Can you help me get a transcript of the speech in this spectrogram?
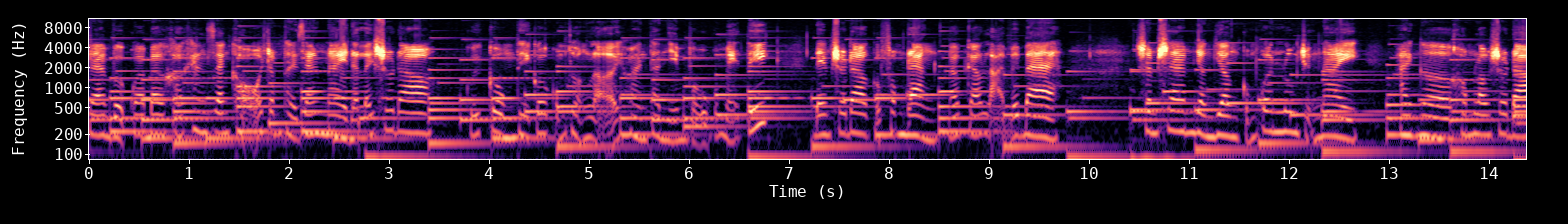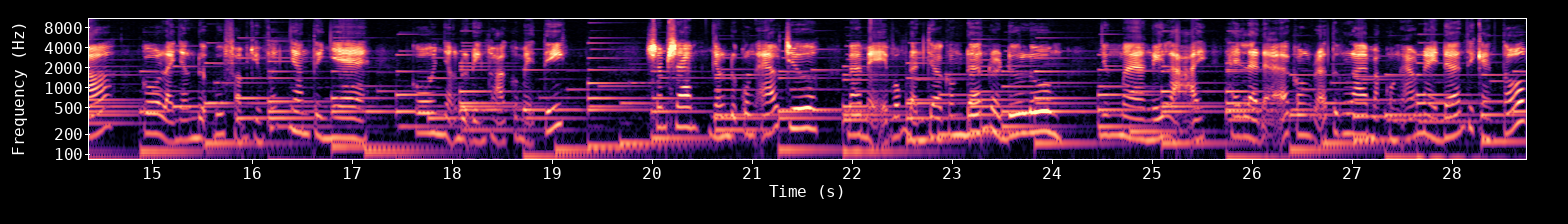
Sam vượt qua bao khó khăn gian khổ trong thời gian này đã lấy số đo. Cuối cùng thì cô cũng thuận lợi hoàn thành nhiệm vụ của mẹ Tiết, đem số đo của Phong Đằng báo cáo lại với bà. Sam Sam dần dần cũng quên luôn chuyện này. Ai ngờ không lâu sau đó, cô lại nhận được bưu phẩm chuyển phát nhanh từ nhà. Cô nhận được điện thoại của mẹ Tiết. Sam Sam, nhận được quần áo chưa? Ba mẹ vốn định chờ con đến rồi đưa luôn. Nhưng mà nghĩ lại, hay là để con rỡ tương lai mặc quần áo này đến thì càng tốt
